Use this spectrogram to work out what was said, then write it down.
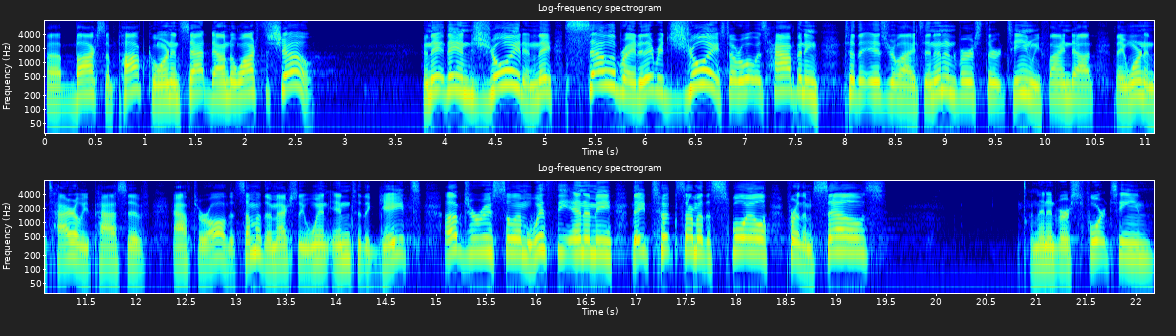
uh, box of popcorn and sat down to watch the show. And they, they enjoyed it and they celebrated, they rejoiced over what was happening to the Israelites. And then in verse 13, we find out they weren't entirely passive after all, that some of them actually went into the gates of Jerusalem with the enemy. They took some of the spoil for themselves. And then in verse 14,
